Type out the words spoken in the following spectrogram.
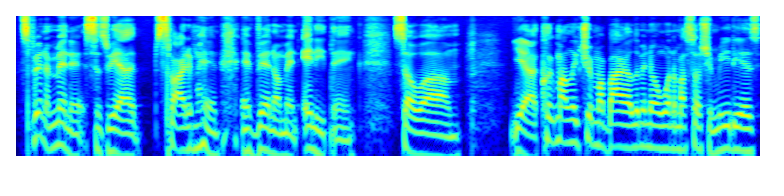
it's been a minute since we had Spider-Man and Venom and anything. So um yeah, click my link tree in my bio. Let me know on one of my social medias.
